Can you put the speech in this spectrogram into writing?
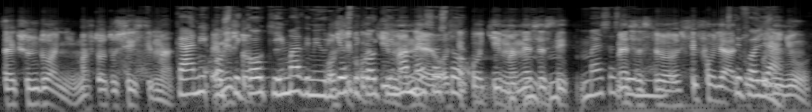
τα εξοντώνει με αυτό το σύστημα. Κάνει Εμείς οστικό το- κύμα, δημιουργεί οστικό κύμα ναι, μέσα στο- οστικό κύμα μ, μέσα, μ, στη, μέσα μέσα στην- στο, στη φωλιά στη του φωλιά. κολληνιού.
